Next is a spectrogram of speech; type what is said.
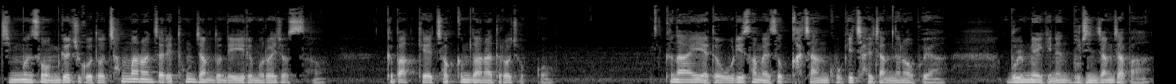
집문서 옮겨주고도 천만 원짜리 통장도 내 이름으로 해줬어. 그 밖에 적금도 하나 들어줬고. 그 나이에도 우리 섬에서 가장 고기 잘 잡는 어부야. 물메기는 무진장 잡아.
